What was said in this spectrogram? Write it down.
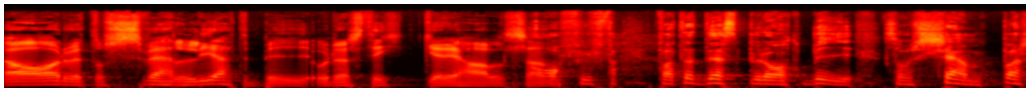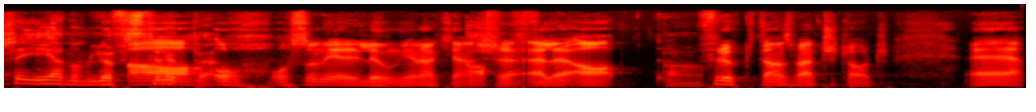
ja, du vet att svälja ett bi och den sticker i halsen. Ja, fan. Fatta ett desperat bi som kämpar sig igenom Ja, luftstrupen. och, och så ner i lungorna kanske. Ja, fan. Eller ja, Ja. fruktansvärt såklart. Eh,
